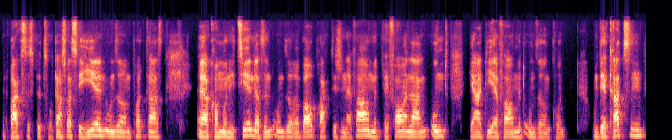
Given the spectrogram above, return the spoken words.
mit Praxisbezug. Das, was wir hier in unserem Podcast äh, kommunizieren, das sind unsere baupraktischen Erfahrungen mit PV-Anlagen und ja, die Erfahrung mit unseren Kunden. Und wir kratzen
